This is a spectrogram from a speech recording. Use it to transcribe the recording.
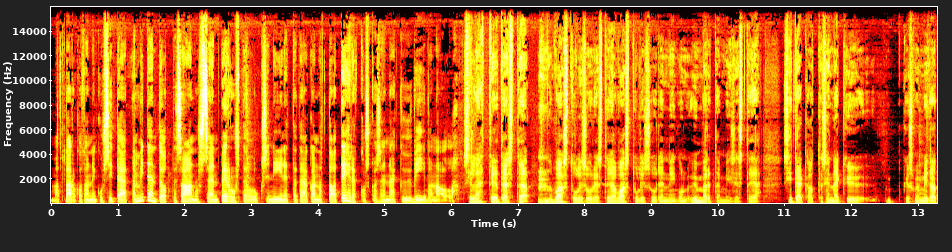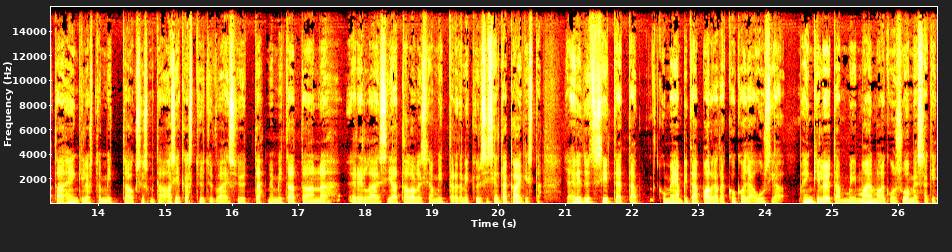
Mä tarkoitan niin kuin sitä, että miten te olette saanut sen perustelluksi niin, että tämä kannattaa tehdä, koska se näkyy viivan alla. Se lähtee tästä vastuullisuudesta ja vastuullisuuden niin kuin ymmärtämisestä ja sitä kautta se näkyy, jos me mitataan henkilöstömittauksia, jos mitataan asiakastyytyväisyyttä, me mitataan erilaisia taloudellisia mittareita, niin kyllä se sieltä kaikista. Ja erityisesti siitä, että kun meidän pitää palkata koko ajan uusia henkilöitä niin maailmalla kuin Suomessakin,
